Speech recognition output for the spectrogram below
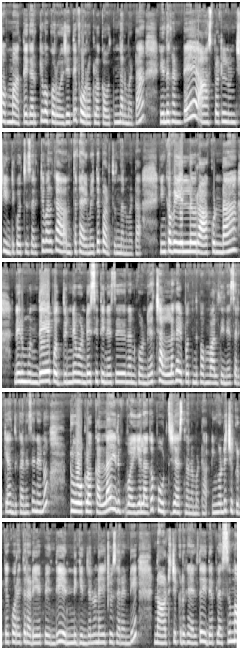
పాప మా అత్తయ్య గారికి ఒక రోజు అయితే ఫోర్ ఓ క్లాక్ అవుతుందనమాట ఎందుకంటే హాస్పిటల్ నుంచి ఇంటికి వచ్చేసరికి వాళ్ళకి అంత టైం అయితే పడుతుందనమాట ఇంకా వీళ్ళు రాకుండా నేను ముందే పొద్దున్నే వండేసి తినేసేది అనుకోండి అది చల్లగా అయిపోతుంది పాపం వాళ్ళు తినేసరికి. అందుకనేసి నేను టూ ఓ క్లాక్ కల్లా ఇది వయ్యేలాగా పూర్తి చేస్తున్నాను అనమాట ఇంకోటి చిక్కుడుకాయ కూర అయితే రెడీ అయిపోయింది. ఎన్ని గింజలు ఉన్నాయో చూసారండి. నాటు చిక్కుడుకాయలతో ఇదే ప్లస్ మా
